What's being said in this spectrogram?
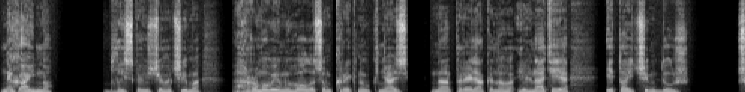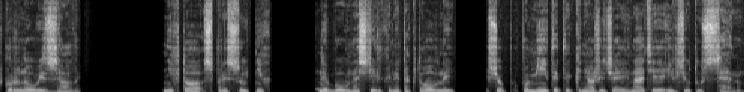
негайно. блискаючи очима, громовим голосом крикнув князь на переляканого Ігнатія, і той чимдуж шкурнув із зали. Ніхто з присутніх не був настільки нетактовний, щоб помітити княжича Ігнатія і всю ту сцену.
